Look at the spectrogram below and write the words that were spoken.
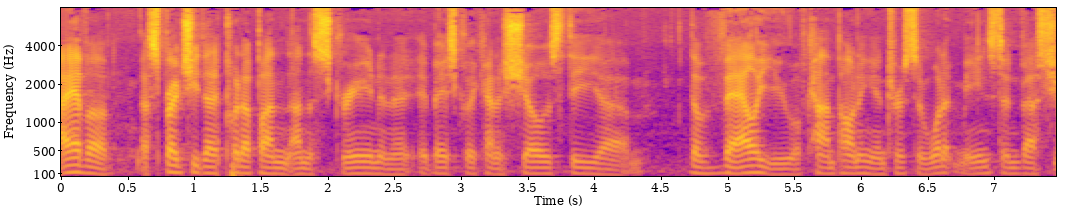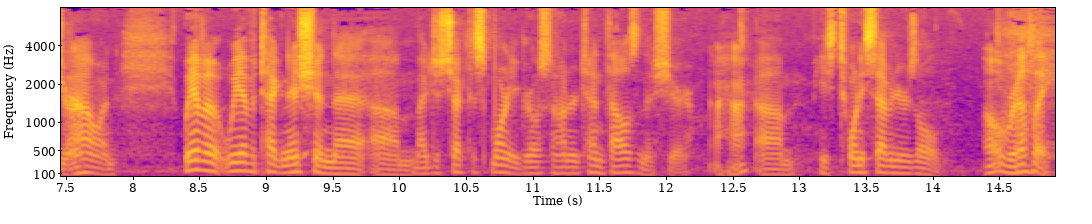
I have a, a spreadsheet that I put up on, on the screen, and it, it basically kind of shows the um, the value of compounding interest and what it means to invest sure. now. And we have a we have a technician that um, I just checked this morning. He grossed one hundred ten thousand this year. Uh-huh. Um, he's twenty seven years old. Oh, really?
